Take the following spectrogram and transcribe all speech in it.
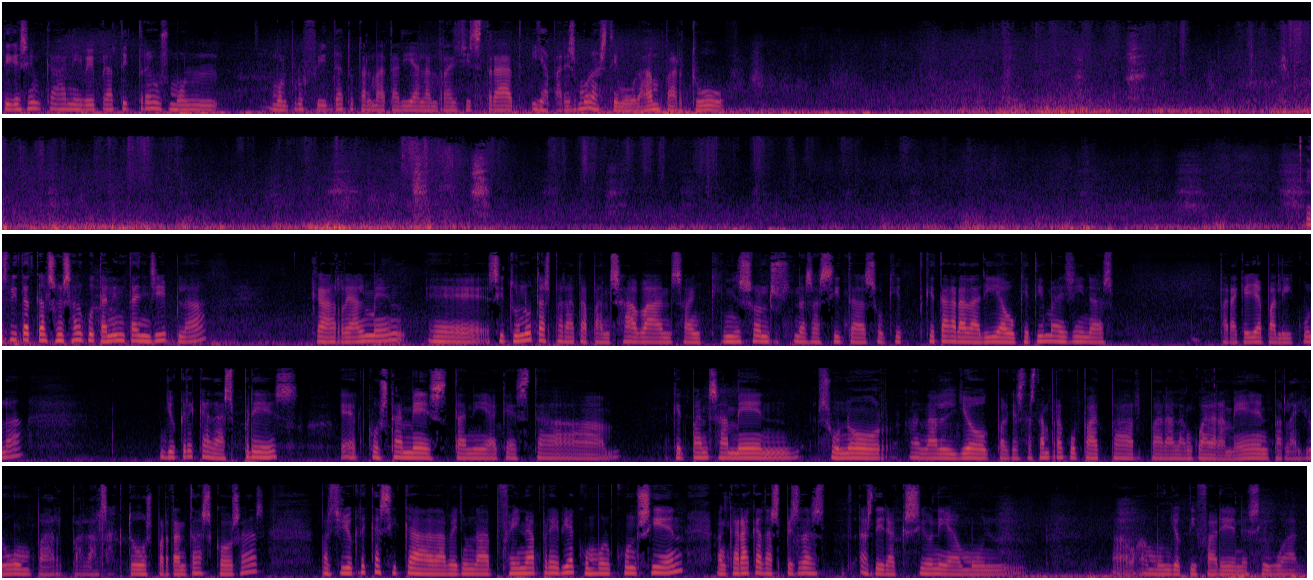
Diguéssim que a nivell pràctic treus molt, molt profit de tot el material enregistrat i a part és molt estimulant per tu és veritat que el so és algo tan intangible que realment, eh, si tu no t'has parat a pensar abans en quins sons necessites o què, què t'agradaria o què t'imagines per aquella pel·lícula, jo crec que després et costa més tenir aquesta, aquest pensament sonor en el lloc perquè estàs tan preocupat per, per l'enquadrament, per la llum, per, per als actors, per tantes coses, per això jo crec que sí que ha d'haver una feina prèvia com molt conscient, encara que després es, es direccioni en un, en un lloc diferent, és igual.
